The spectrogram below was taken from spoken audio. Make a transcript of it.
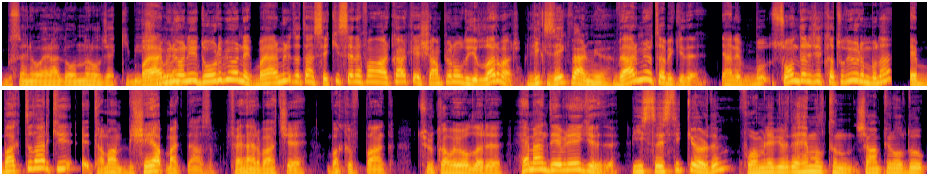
bu sene o herhalde onlar olacak gibi. Bayern Münih örneği doğru bir örnek. Bayern Münih zaten 8 sene falan arka arkaya şampiyon olduğu yıllar var. Lig zevk vermiyor. Vermiyor tabii ki de. Yani bu son derece katılıyorum buna. E baktılar ki e, tamam bir şey yapmak lazım. Fenerbahçe, Vakıfbank, Türk Hava Yolları hemen devreye girdi. Bir istatistik gördüm. Formula 1'de Hamilton şampiyon olduğu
